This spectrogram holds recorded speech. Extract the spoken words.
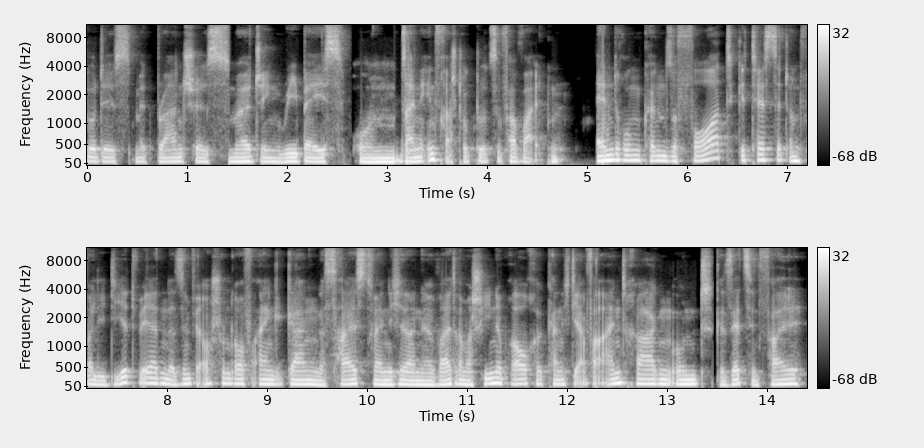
Goodies mit Branches, Merging, Rebase, um seine Infrastruktur zu verwalten. Änderungen können sofort getestet und validiert werden. Da sind wir auch schon drauf eingegangen. Das heißt, wenn ich eine weitere Maschine brauche, kann ich die einfach eintragen und gesetzt den Fall,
